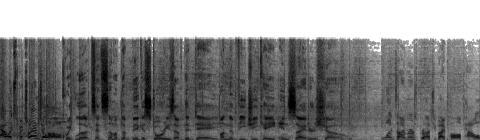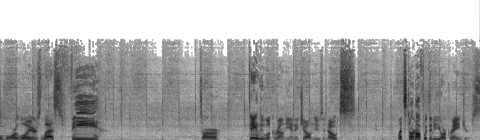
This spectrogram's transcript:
Alex Pietrangelo. Quick looks at some of the biggest stories of the day on the VGK Insiders Show. One timers brought to you by Paul Powell. More lawyers, less fee. It's our daily look around the NHL news and notes. Let's start off with the New York Rangers.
